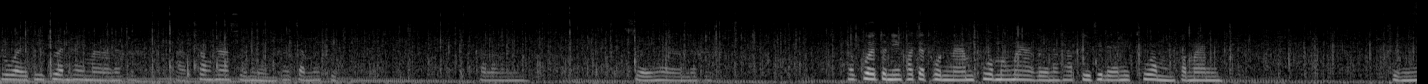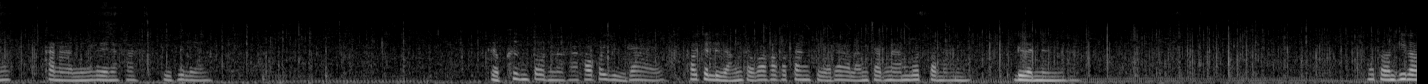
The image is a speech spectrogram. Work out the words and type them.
กล้วยที่เพื่อนให้มานะคะจากช่อง 501 ถ้าจำไม่ผิดกำลังสวยงามนะคะ แล้วกล้วยตัวนี้เขาจะทนน้ำท่วมมาก ๆ เลยนะคะ ปีที่แล้วนี่ท่วมประมาณ ถึงขนาดนี้เลยนะคะ ปีที่แล้ว เกือบครึ่งต้นนะคะเขาก็อยู่ได้เขาจะเหลืองแต่ว่าเขาก็ตั้งตัวได้ หลังจากน้ำลดประมาณเดือนหนึ่งนะคะเพราะตอนที่เรา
